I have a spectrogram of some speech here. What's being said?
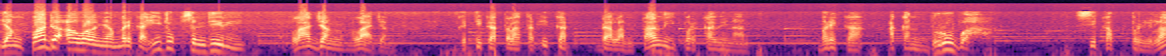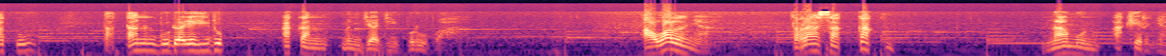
yang pada awalnya mereka hidup sendiri lajang-lajang. Ketika telah terikat dalam tali perkawinan mereka akan berubah. Sikap perilaku tatanan budaya hidup akan menjadi berubah. Awalnya terasa kaku namun akhirnya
